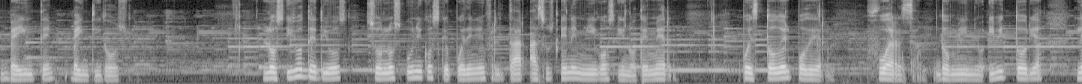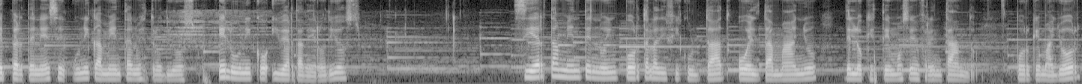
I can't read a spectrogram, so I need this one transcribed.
2022. Los hijos de Dios son los únicos que pueden enfrentar a sus enemigos y no temer, pues todo el poder, fuerza, dominio y victoria le pertenecen únicamente a nuestro Dios, el único y verdadero Dios. Ciertamente no importa la dificultad o el tamaño de lo que estemos enfrentando, porque mayor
